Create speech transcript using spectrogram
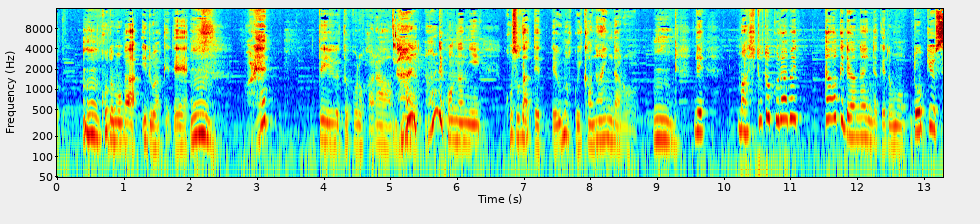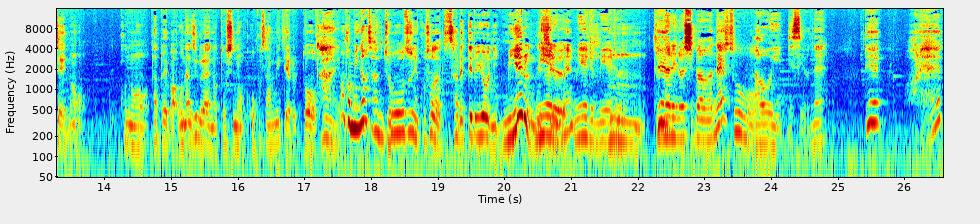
う子供がいるわけで、あれ？っていうところから、はい、なんでこんなに子育てってうまくいかないんだろう、うん、でまあ人と比べたわけではないんだけども同級生のこの例えば同じぐらいの年のお子さん見てると、はい、なんか皆さん上手に子育てされてるように見えるんですよね。見える見える見える、うん、隣の芝はね青いですよね。であれ、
